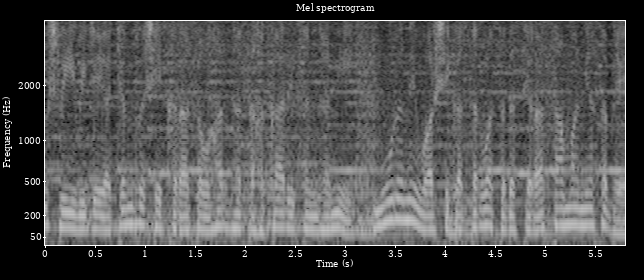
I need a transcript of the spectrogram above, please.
ಶ್ರೀ ವಿಜಯ ಚಂದ್ರಶೇಖರ ಸೌಹಾರ್ದ ಸಹಕಾರಿ ಸಂಘನಿ ಮೂರನೇ ವಾರ್ಷಿಕ ಸರ್ವ ಸದಸ್ಯರ ಸಾಮಾನ್ಯ ಸಭೆ.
